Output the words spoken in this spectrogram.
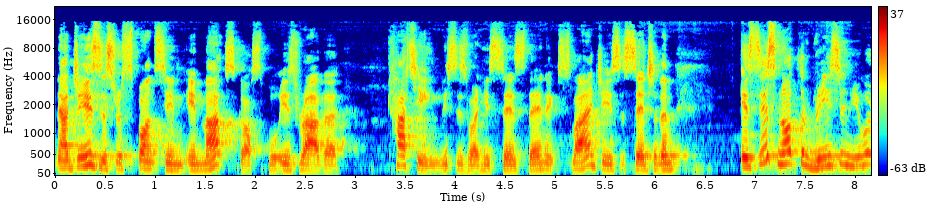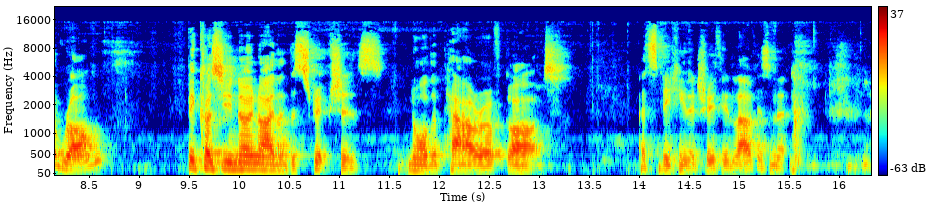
Now, Jesus' response in, in Mark's gospel is rather cutting. This is what he says there. Next slide. Jesus said to them, Is this not the reason you were wrong? Because you know neither the scriptures nor the power of God. That's speaking the truth in love, isn't it?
